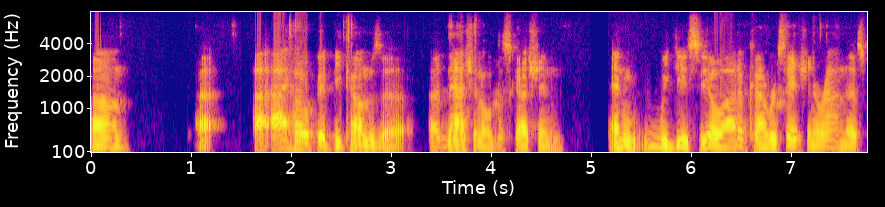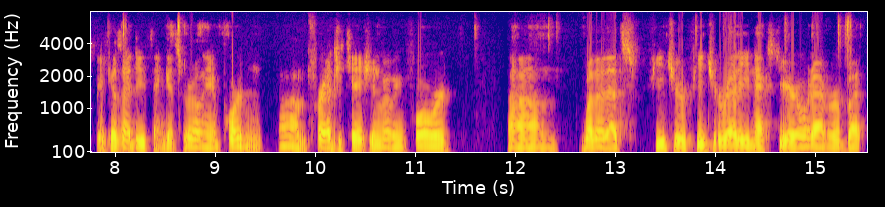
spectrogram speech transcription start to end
Um, I, I hope it becomes a, a national discussion and we do see a lot of conversation around this because I do think it's really important um, for education moving forward. Um, whether that's future future ready next year or whatever, but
